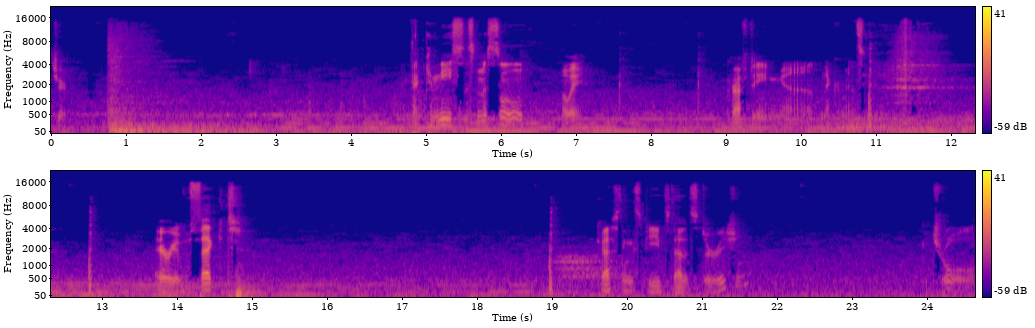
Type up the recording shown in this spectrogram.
Sure. That kinesis missile. Oh wait. Crafting uh, necromancy. Area of effect. Casting speed, status duration. Control.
